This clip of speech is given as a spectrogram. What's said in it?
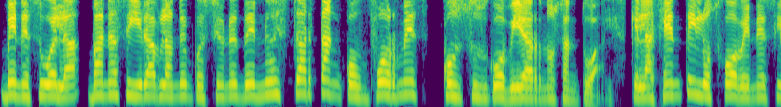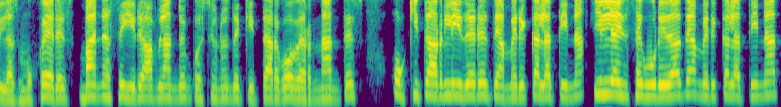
Venezuela van a seguir hablando en cuestiones de no estar tan conformes con sus gobiernos actuales, que la gente y los jóvenes y las mujeres van a seguir hablando en cuestiones de quitar gobernantes o quitar líderes de América Latina y la inseguridad de América Latina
